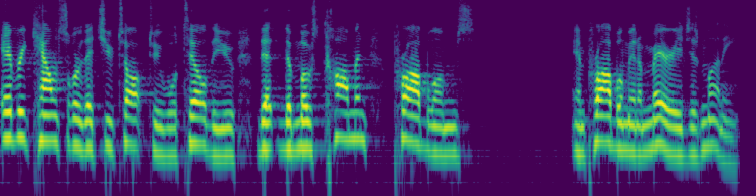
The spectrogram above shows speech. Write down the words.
every counselor that you talk to will tell you that the most common problems and problem in a marriage is money.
